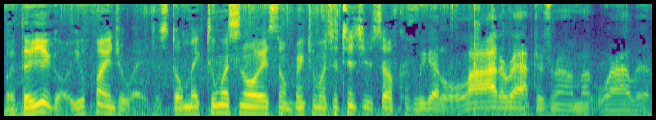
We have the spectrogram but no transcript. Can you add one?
but there you go. You'll find your way. Just don't make too much noise. Don't bring too much attention to yourself because we got a lot of raptors around where I live.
